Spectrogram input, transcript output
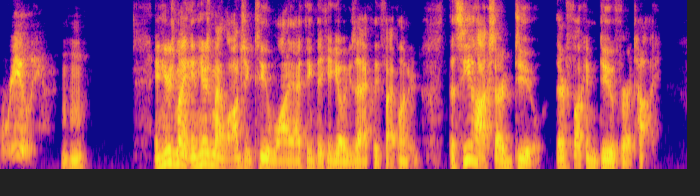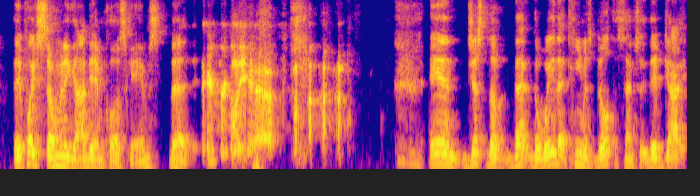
Really? hmm And here's my and here's my logic too why I think they could go exactly 500. The Seahawks are due. They're fucking due for a tie. They play so many goddamn close games that They really have. and just the that the way that team is built essentially they've got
